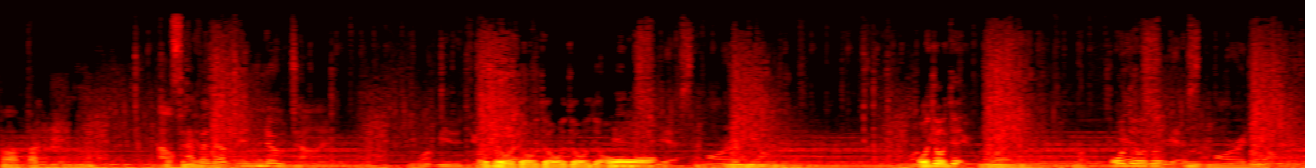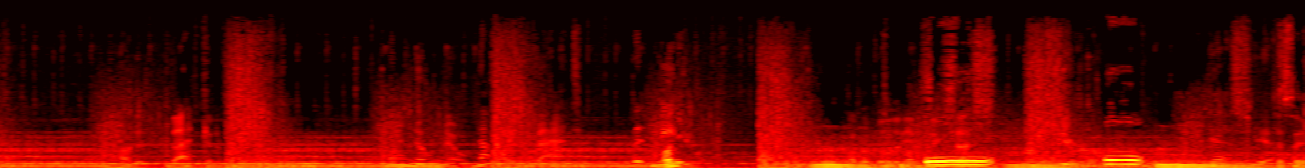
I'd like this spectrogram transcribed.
하나 딱. 됐습니다. 어디, 어디? 어디, 어디, 어디, 오. Want 어디, 어디, 음. 어디, 어디, 음. 아니. 음, 오, 음. 오, 음. 됐어요.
